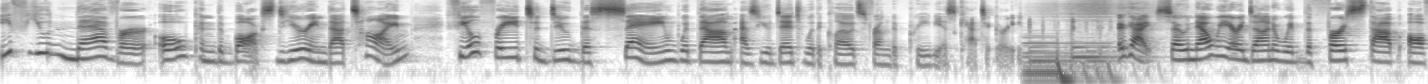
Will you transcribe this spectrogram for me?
if you never open the box during that time, feel free to do the same with them as you did with the clothes from the previous category. Okay, so now we are done with the first step of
